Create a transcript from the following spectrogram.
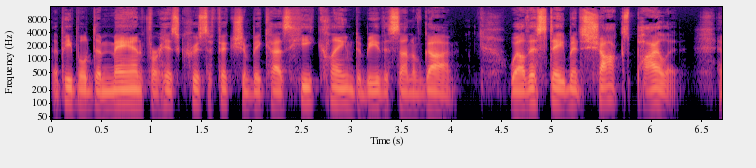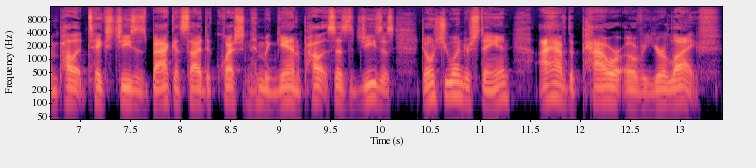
the people demand for his crucifixion because he claimed to be the Son of God. Well, this statement shocks Pilate. And Pilate takes Jesus back inside to question him again. Pilate says to Jesus, Don't you understand? I have the power over your life.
